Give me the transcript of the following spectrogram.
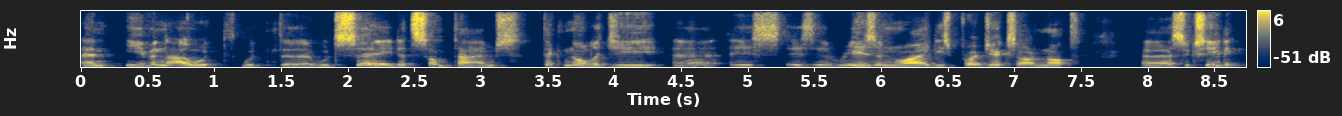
And even I would would uh, would say that sometimes technology uh, is is a reason why these projects are not uh, succeeding.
